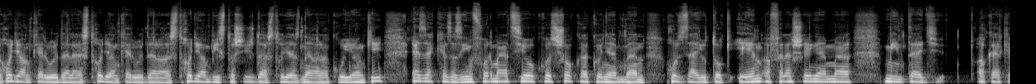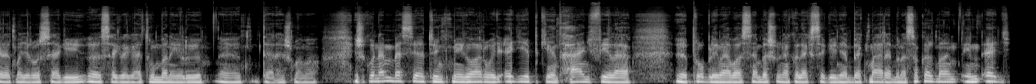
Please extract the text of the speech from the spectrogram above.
hogyan kerüld el ezt, hogyan kerüld el azt, hogyan biztosítsd azt, hogy ez ne alakuljon ki. Ezekhez az információkhoz sokkal könnyebben hozzájutok én a feleségemmel, mint egy akár kelet-magyarországi szegregátumban élő terhes mama. És akkor nem beszéltünk még arról, hogy egyébként hányféle problémával szembesülnek a legszegényebbek már ebben a szakaszban. Én egy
